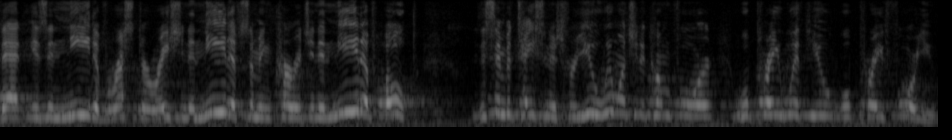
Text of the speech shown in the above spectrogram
that is in need of restoration, in need of some encouragement, in need of hope, this invitation is for you. We want you to come forward. We'll pray with you. We'll pray for you.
